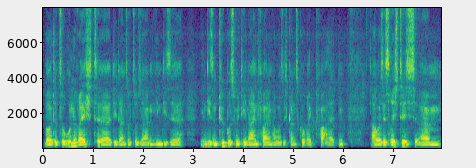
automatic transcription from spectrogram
Leute zu Unrecht, äh, die dann sozusagen in, diese, in diesen Typus mit hineinfallen, aber sich ganz korrekt verhalten. Aber es ist richtig, ähm,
